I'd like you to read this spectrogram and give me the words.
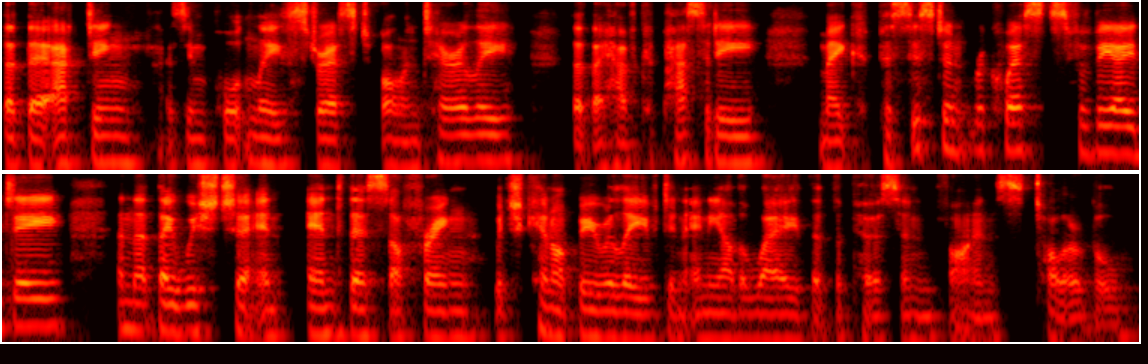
that they're acting, as importantly stressed, voluntarily, that they have capacity, make persistent requests for VAD, and that they wish to en end their suffering, which cannot be relieved in any other way that the person finds tolerable.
